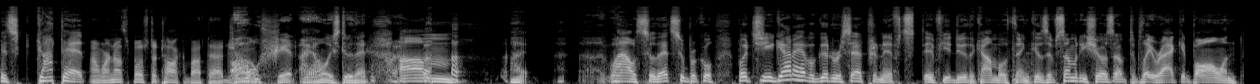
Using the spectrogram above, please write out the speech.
It's got that. Oh, we're not supposed to talk about that. Joe. Oh shit! I always do that. Um, I, uh, wow, so that's super cool. But you got to have a good receptionist if you do the combo thing, because if somebody shows up to play racquetball and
